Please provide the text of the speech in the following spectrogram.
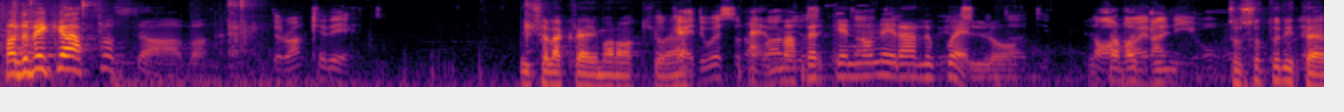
Ma dove cazzo stava? Te l'ho anche detto. Lì c'è la Claymore, occhio, Ok, eh. due sono Eh, qua. ma perché non era quello? aspettati. No, Stava no, era lì. oh, Sono sotto di te,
